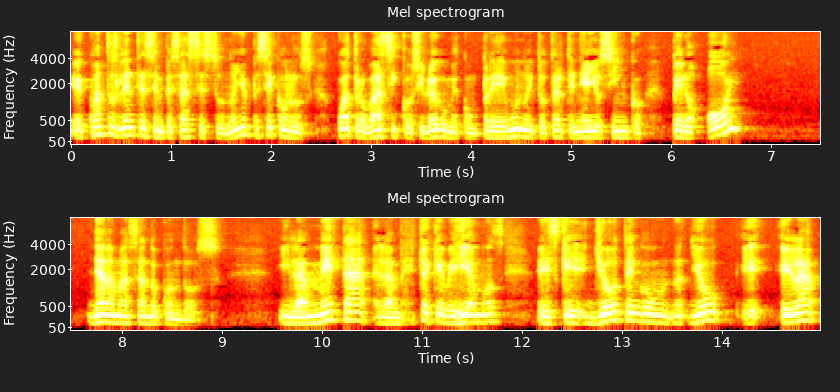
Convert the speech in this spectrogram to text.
eh, ¿cuántos lentes empezaste tú? No, yo empecé con los cuatro básicos y luego me compré uno y total tenía yo cinco, pero hoy nada más ando con dos. Y la meta, la meta que veíamos es que yo tengo, yo, eh, la,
